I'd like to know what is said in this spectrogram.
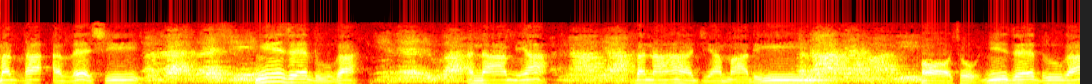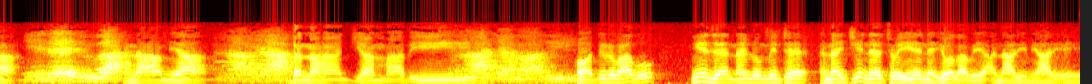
မသအသက်ရှိငင်းစေသူကအနာမြတဏှာကြံမာသည်ဟောဆိုငင်းစေသူကအနာမြ တဏှာကြံမာသည်ဟောသူတစ်ပါးကိုညင်းစေနိုင်လို့မင်းထဲအနိုင်ချင်းနဲ့ဆိုရင်နဲ့ယောဂဘေအနာတွေများတယ်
